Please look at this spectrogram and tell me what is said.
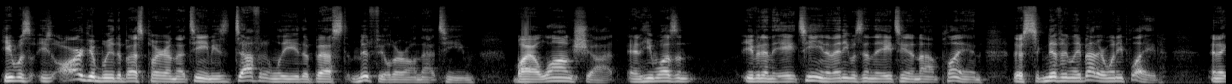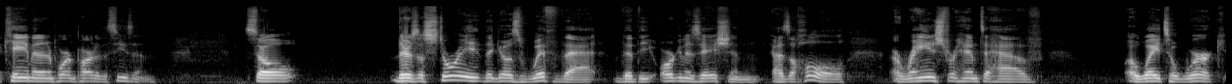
he was he's arguably the best player on that team. He's definitely the best midfielder on that team, by a long shot. And he wasn't even in the 18, and then he was in the 18 and not playing. They're significantly better when he played. And it came at an important part of the season. So there's a story that goes with that that the organization as a whole arranged for him to have a way to work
